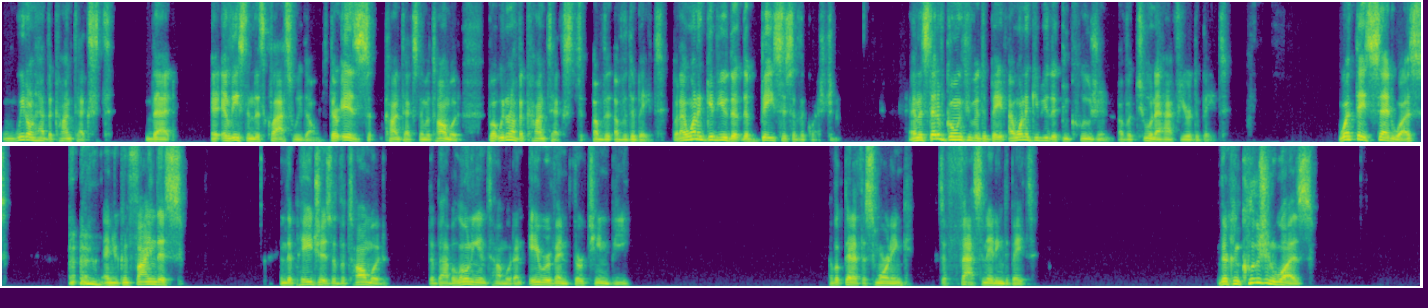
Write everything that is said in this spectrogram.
we don't have the context that, at least in this class, we don't. There is context in the Talmud, but we don't have the context of the of the debate. But I want to give you the, the basis of the question. And instead of going through the debate, I want to give you the conclusion of a two and a half year debate. What they said was, and you can find this in the pages of the Talmud, the Babylonian Talmud on Eruvin 13b. I looked at it this morning. It's a fascinating debate. Their conclusion was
